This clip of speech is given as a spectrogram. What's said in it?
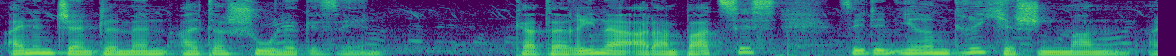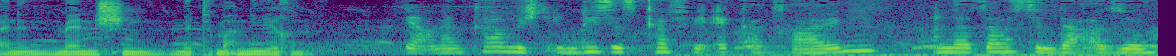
einen Gentleman alter Schule gesehen. Katharina Arambazis sieht in ihrem griechischen Mann einen Menschen mit Manieren. Ja, und dann kam ich in dieses Café Eckert rein und da saßen da also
